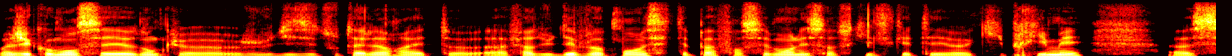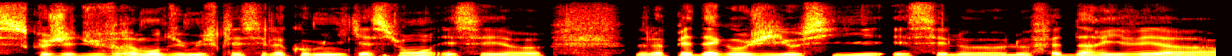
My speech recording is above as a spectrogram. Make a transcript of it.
moi j'ai commencé donc euh, je disais tout à l'heure à être à faire du développement et c'était pas forcément les soft skills qui étaient qui primaient. ce que j'ai dû vraiment du muscler, c'est la communication et c'est de la pédagogie aussi et c'est le, le fait d'arriver à,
